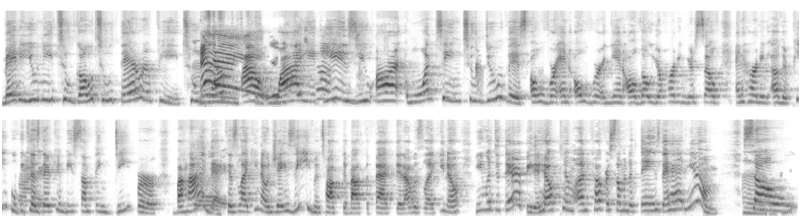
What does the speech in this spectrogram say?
maybe you need to go to therapy to Hey, work out why it is you are wanting to do this over and over again, although you're hurting yourself and hurting other people, because Right. there can be something deeper behind that. Because, like, you know, Jay Z even talked about the fact that I was like, you know, he went to therapy to help him uncover some of the things that had him. Mm. So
